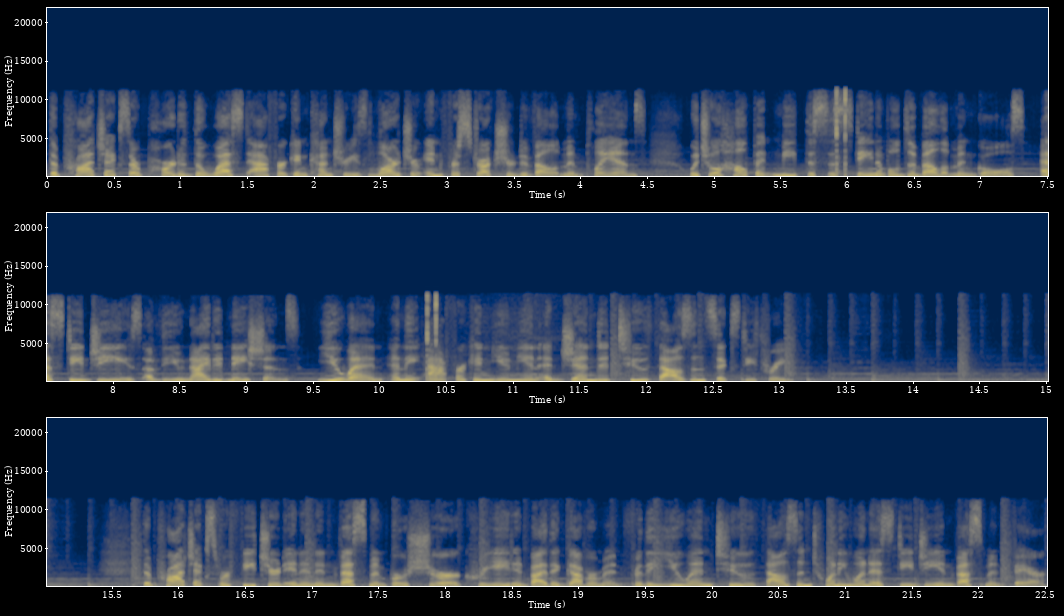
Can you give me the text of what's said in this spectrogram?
The projects are part of the West African country's larger infrastructure development plans, which will help it meet the Sustainable Development Goals SDGs of the United Nations, UN, and the African Union Agenda 2063. The projects were featured in an investment brochure created by the government for the UN 2021 SDG Investment Fair,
